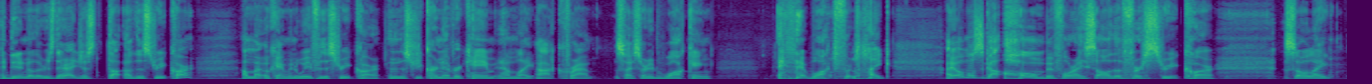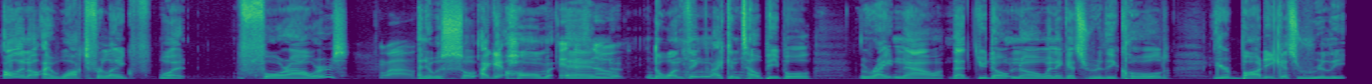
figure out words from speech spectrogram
I didn't know there was there. I just thought of the streetcar. I'm like, okay, I'm gonna wait for the streetcar, and then the streetcar never came, and I'm like, ah, crap. So I started walking, and I walked for like, I almost got home before I saw the first streetcar. So like, all in all, I walked for like what, four hours Wow. and it was so I get home the and snow. the one thing I can tell people right now that you don't know when it gets really cold, your body gets really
